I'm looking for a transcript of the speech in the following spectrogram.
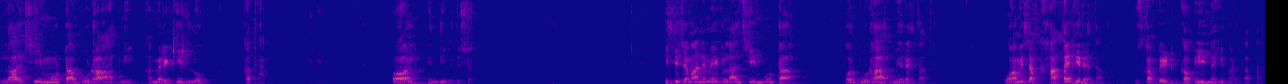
लालची, मोटा, बूढ़ा आदमी, अमेरिकी लोक कथा पॉल, हिंदी विदूषक। किसी जमाने में एक लालची, मोटा और बूढ़ा आदमी रहता था। वो हमेशा खाता ही रहता था। उसका पेट कभी नहीं भरता था।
